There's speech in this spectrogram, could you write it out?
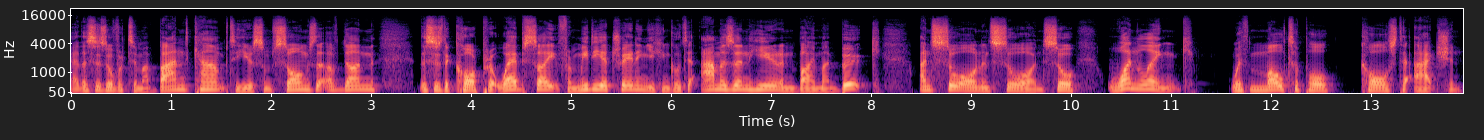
Uh, this is over to my Bandcamp to hear some songs that I've done. This is the corporate website for media training. You can go to Amazon here and buy my book, and so on and so on. So, one link with multiple calls to action.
